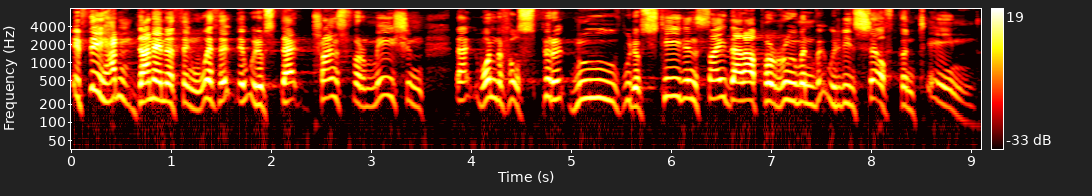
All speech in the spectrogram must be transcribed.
If they hadn't done anything with it, it would have, that transformation, that wonderful spirit move would have stayed inside that upper room and it would have been self contained.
